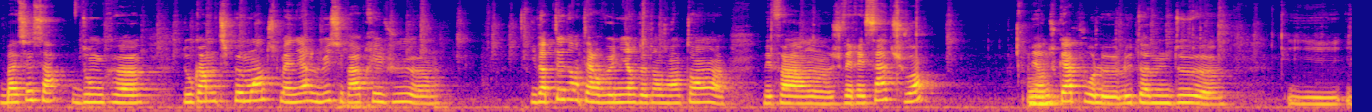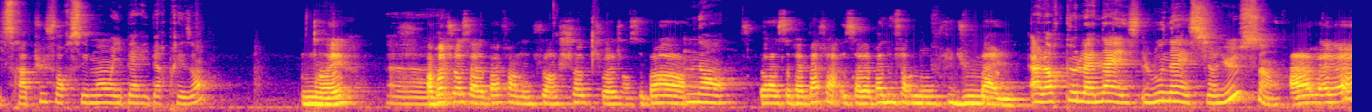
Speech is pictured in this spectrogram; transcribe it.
Bah c'est ça. Donc, donc un petit peu moins de toute manière, lui c'est pas prévu. euh, il va peut-être intervenir de temps en temps, euh, mais enfin je verrai ça, tu vois. Mais en Mhm. tout cas pour le, le tome 2, euh, il, il sera plus forcément hyper hyper présent. Ouais. Euh, Après, tu vois, ça va pas faire non plus un choc, tu vois, genre, c'est pas, non. pas- ça va pas faire, ça va pas nous faire non plus du mal. Alors que Lana et, Luna et Sirius, Ah, bah là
